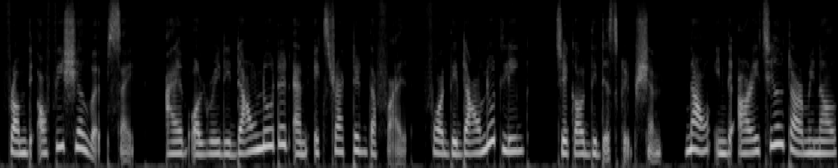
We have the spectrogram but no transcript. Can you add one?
from the official website. I have already downloaded and extracted the file. For the download link, check out the description. Now, in the RHEL terminal,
